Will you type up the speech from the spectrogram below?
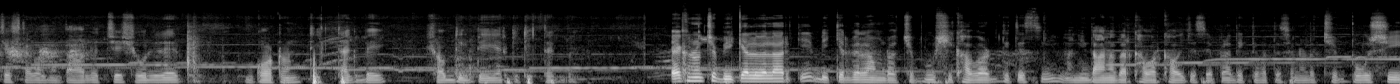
চেষ্টা করবেন। তাহলে হচ্ছে শরীরের গঠন ঠিক থাকবে, সব দিক দিয়ে আর কি ঠিক থাকবে। এখন হচ্ছে বিকেলবেলা আর কি, বিকেলবেলা আমরা হচ্ছে বসি খাবার দিতেছি মানে দানাদার খাবার খাওয়াইতেছি, আপনারা দেখতে পাচ্ছেন এটা হচ্ছে বসি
